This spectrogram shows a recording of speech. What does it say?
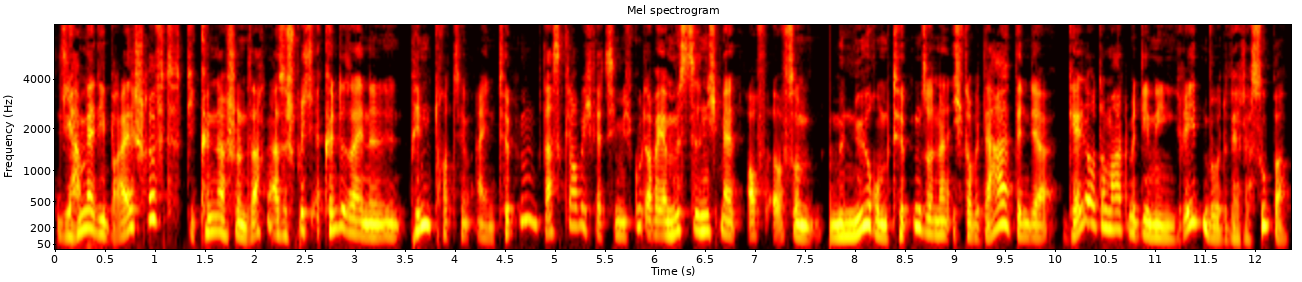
Die haben ja die Breitschrift, die können da schon Sachen. Also sprich, er könnte seine PIN trotzdem eintippen. Das, glaube ich, wäre ziemlich gut. Aber er müsste nicht mehr auf, auf so ein Menü rumtippen, sondern ich glaube, da, wenn der Geldautomat mit dem reden würde, wäre das super.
